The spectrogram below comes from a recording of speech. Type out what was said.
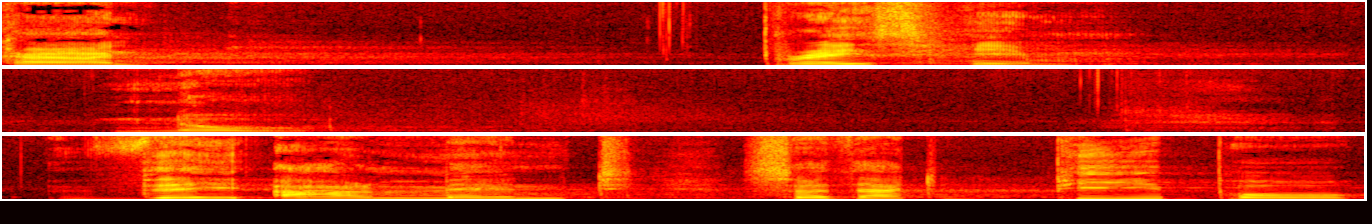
can praise Him. No. They are meant so that people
